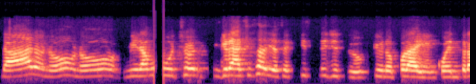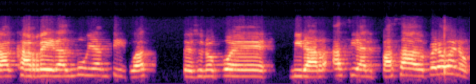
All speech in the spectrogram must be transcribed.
Claro, no, no, mira mucho, gracias a Dios existe YouTube, que uno por ahí encuentra carreras muy antiguas, entonces uno puede mirar hacia el pasado, pero bueno,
